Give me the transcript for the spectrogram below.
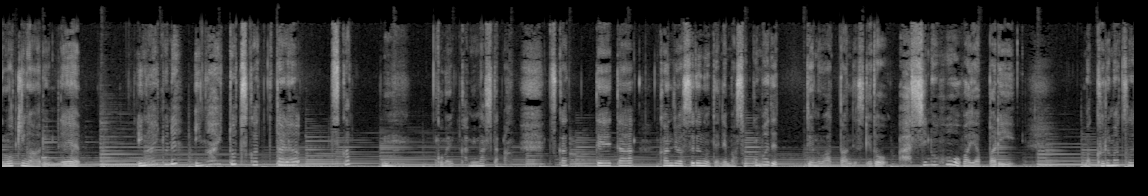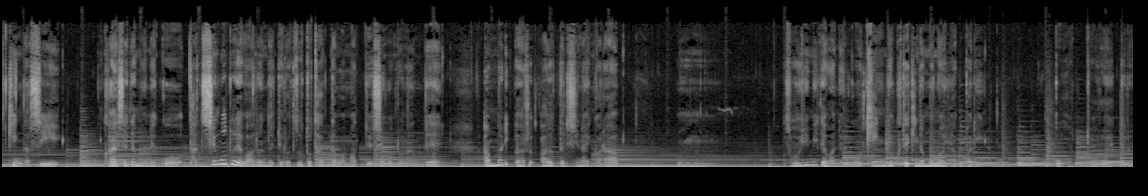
動きがあるんで。意外とね意外と使ってたら使っ、うん、ごめん噛みました。使ってた感じはするのでね、まあ、そこまでっていうのはあったんですけど足の方はやっぱり、まあ、車通勤だし会社でもねこう立ち仕事ではあるんだけどずっと立ったままっていう仕事なんであんまり歩ったりしないからうんそういう意味ではねこう筋力的なものはやっぱり衰えてる。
